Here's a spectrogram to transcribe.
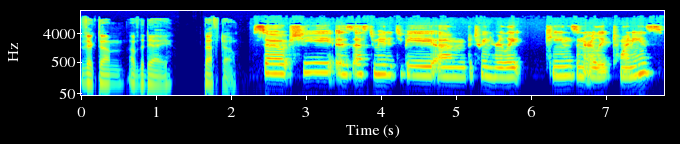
victim of the day, Beth Doe? So she is estimated to be um, between her late teens and early 20s,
